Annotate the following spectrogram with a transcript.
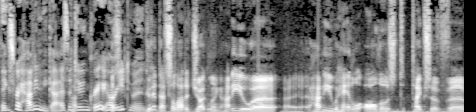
Thanks for having me, guys. I'm doing great. How are you doing? Good. That's a lot of juggling. How do you uh, uh, how do you handle all those t- types of uh,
